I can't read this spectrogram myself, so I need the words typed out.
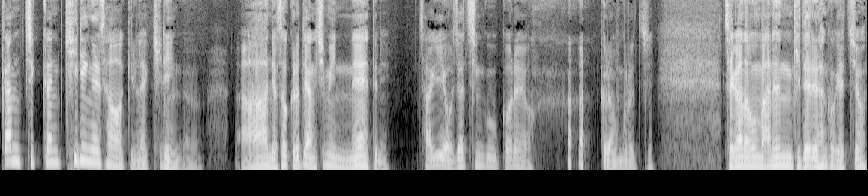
깜찍한 키링을 사왔길래 키링. 어. 아 녀석 그래도 양심이 있네 했더니 자기 여자친구 거래요. 그럼 그렇지. 제가 너무 많은 기대를 한 거겠죠.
